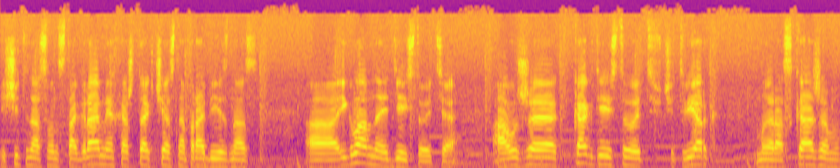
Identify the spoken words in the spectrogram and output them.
Ищите нас в Инстаграме, хэштег «Честно про бизнес». А, и главное, действуйте. А уже как действовать в четверг мы расскажем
